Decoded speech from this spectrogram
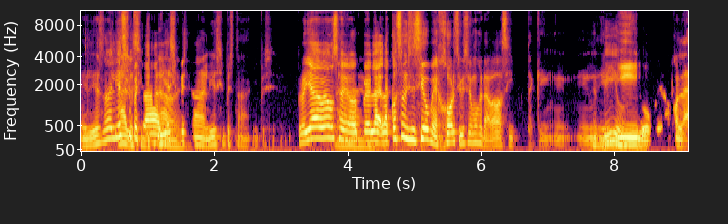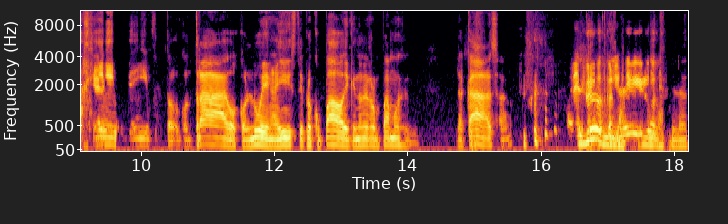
Elías, no, Elías Ah, siempre los está. Elías siempre está, Elías siempre está. siempre está. Pero ya vamos a ver, pero la, la cosa hubiese sido mejor si hubiésemos grabado así, que en, en- En en vivo. vivo, pero con la gente ahí, todo, con tragos, con Luen ahí, este, preocupado de que no le rompamos la casa. con el Groot, con la- Baby Groot.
